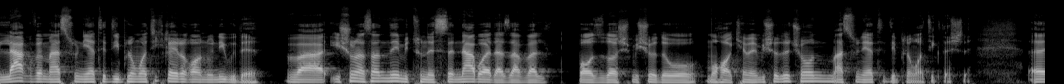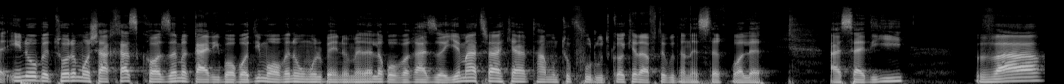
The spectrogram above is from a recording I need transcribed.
لغو مسئولیت دیپلماتیک غیر قانونی بوده و ایشون اصلا نمی‌تونسته نباید از اول بازداشت می‌شده و محاکمه می‌شده چون مسئولیت دیپلماتیک داشته. اینو به طور مشخص کازم قریب آبادی معاون امور بین الملل قوه قضاییه مطرح کرد همون تو فرودگاه که رفته بودن استقبال اسدی و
